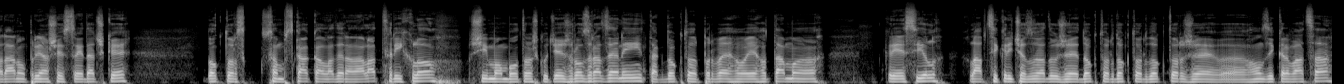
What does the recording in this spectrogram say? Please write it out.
ráno pri našej stredačke. Doktor som skákal na, teda na lat rýchlo, Šimon bol trošku tiež rozrazený, tak doktor prvého jeho tam eh, kriesil chlapci kričia zozadu, že doktor, doktor, doktor, že e, Honzi krváca e,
